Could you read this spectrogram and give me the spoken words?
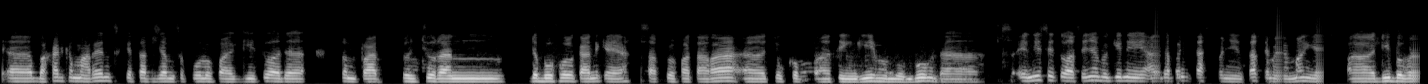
Uh, bahkan kemarin sekitar jam 10 pagi itu ada tempat luncuran debu vulkanik ya, Satpul Fatara uh, cukup uh, tinggi membumbung dan ini situasinya begini, ada penyintas-penyintas yang memang ya uh, di beberapa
